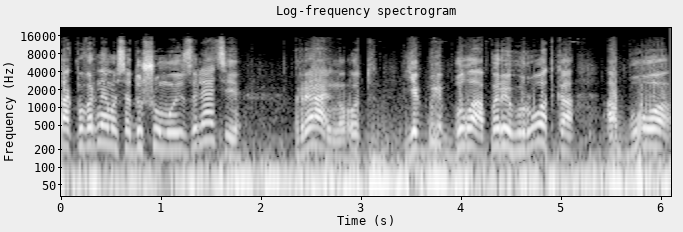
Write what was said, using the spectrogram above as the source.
так, повернемося до шумоізоляції. Реально, от якби була перегородка або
